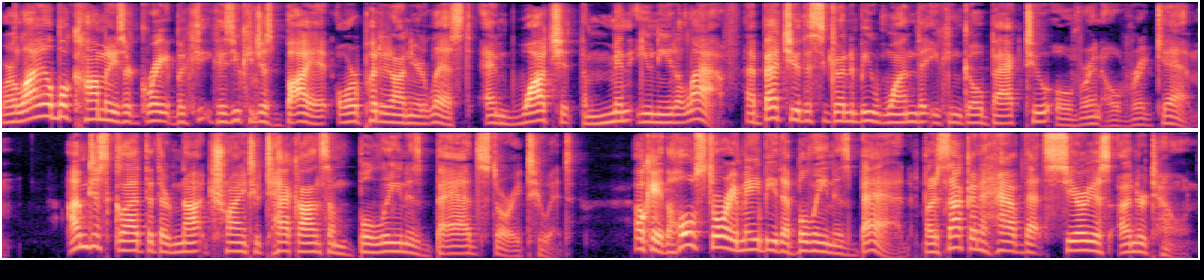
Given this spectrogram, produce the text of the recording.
Reliable comedies are great because you can just buy it or put it on your list and watch it the minute you need a laugh. I bet you this is going to be one that you can go back to over and over again. I'm just glad that they're not trying to tack on some bullying is bad story to it. Okay, the whole story may be that bullying is bad, but it's not going to have that serious undertone.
